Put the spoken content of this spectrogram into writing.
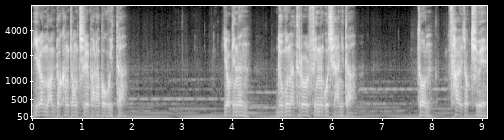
이런 완벽한 경치를 바라보고 있다. 여기는 누구나 들어올 수 있는 곳이 아니다. 돈, 사회적 지위,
